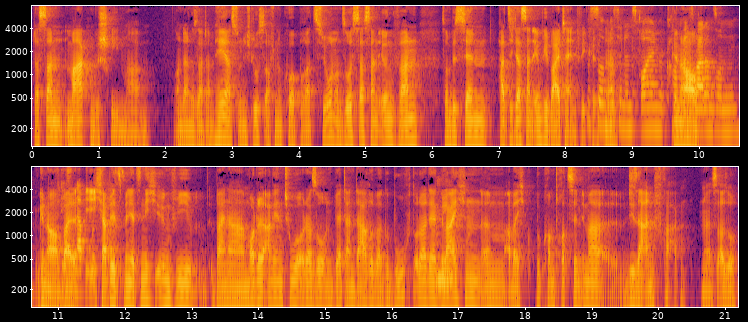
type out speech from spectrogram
dass dann Marken geschrieben haben und dann gesagt haben, hey, hast du nicht Lust auf eine Kooperation? Und so ist das dann irgendwann so ein bisschen, hat sich das dann irgendwie weiterentwickelt. Ist so ein ne? bisschen ins Rollen gekommen. Genau. Das war dann so ein Genau, weil ich habe jetzt, bin jetzt nicht irgendwie bei einer Modelagentur oder so und werde dann darüber gebucht oder dergleichen, mhm. ähm, aber ich bekomme trotzdem immer äh, diese Anfragen. Ne? Das ist also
